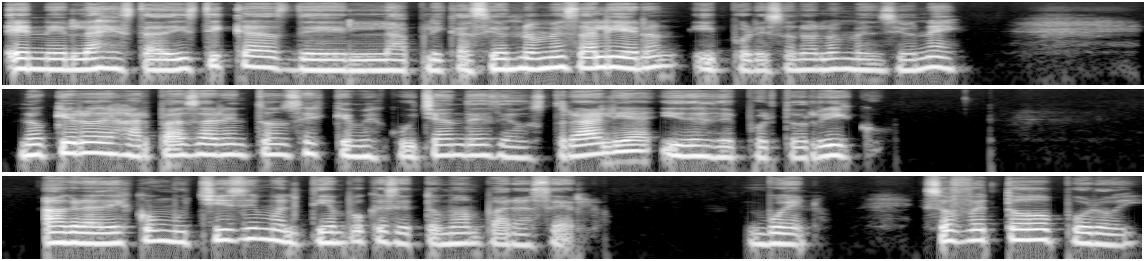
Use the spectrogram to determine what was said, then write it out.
En las estadísticas de la aplicación no me salieron y por eso no los mencioné. No quiero dejar pasar entonces que me escuchan desde Australia y desde Puerto Rico. Agradezco muchísimo el tiempo que se toman para hacerlo. Bueno, eso fue todo por hoy.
